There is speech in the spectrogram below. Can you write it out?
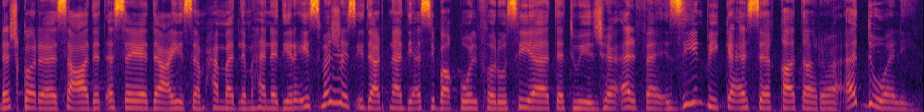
نشكر سعادة السيدة عيسى محمد المهندي رئيس مجلس إدارة نادي السباق والفروسية تتويج الفائزين بكأس قطر الدولي.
